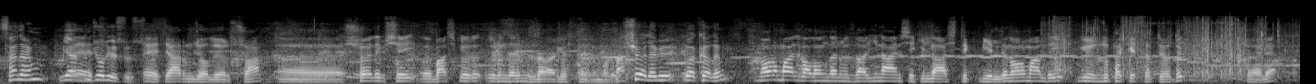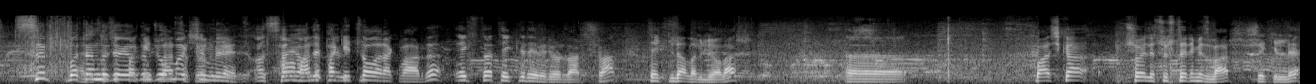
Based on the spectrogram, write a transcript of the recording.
sanırım yardımcı Evet. oluyorsunuz. Evet yardımcı oluyoruz şu an. Ee, şöyle bir şey e, başka ürü- ürünlerimiz de var gösterelim buradan. Şöyle bir bakalım. Normal balonlarımız var yine aynı şekilde açtık birli. Normalde yüzlü paket satıyorduk. Şöyle. Sırf vatandaşa küçük yardımcı olmak için mi? Evet. Normalde paketli için. olarak vardı. Ekstra tekli de veriyoruz artık şu an. Tekli de alabiliyorlar. Ee, başka şöyle süslerimiz var şu şekilde.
